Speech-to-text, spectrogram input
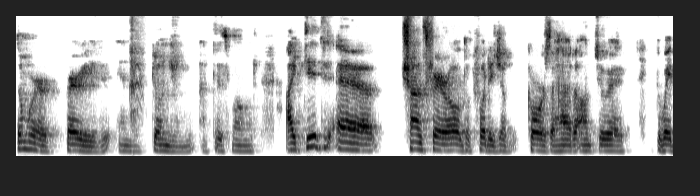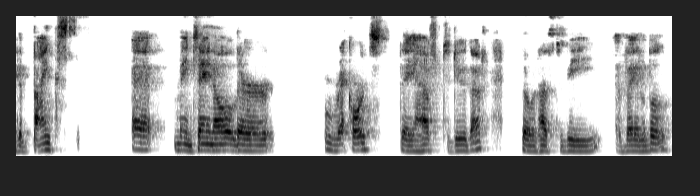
somewhere buried in a dungeon at this moment. I did uh, transfer all the footage, of course, I had onto a, the way the banks uh, maintain all their records. They have to do that. So it has to be available.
